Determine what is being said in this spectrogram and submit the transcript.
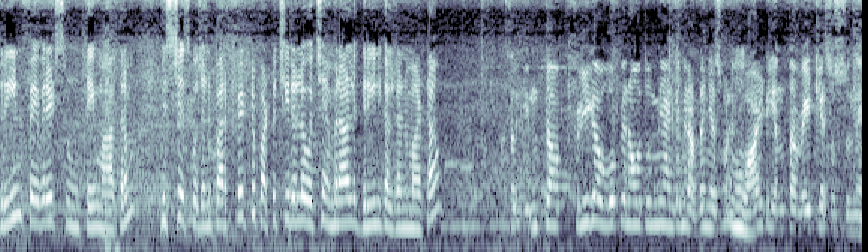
గ్రీన్ ఫేవరెట్స్ ఉంటే మాత్రం మిస్ చేసుకోవద్దండి. పర్ఫెక్ట్ పట్టు చీరల్లో వచ్చే ఎమరాల్డ్ గ్రీన్ కలర్ అన్నమాట. అసలు ఇంత ఫ్రీగా ఓపెన్ అవుతుంది అంటే మీరు అర్థం చేసుకోండి క్వాలిటీ ఎంత వెయిట్ లెస్ వస్తుంది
